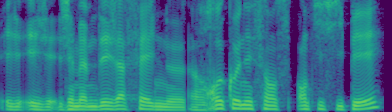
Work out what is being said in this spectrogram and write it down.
Et, j'ai même déjà fait une reconnaissance anticipée.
